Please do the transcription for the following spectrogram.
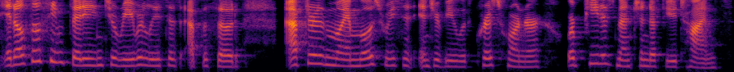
It also seemed fitting to re release this episode after my most recent interview with Chris Horner, where Pete is mentioned a few times.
